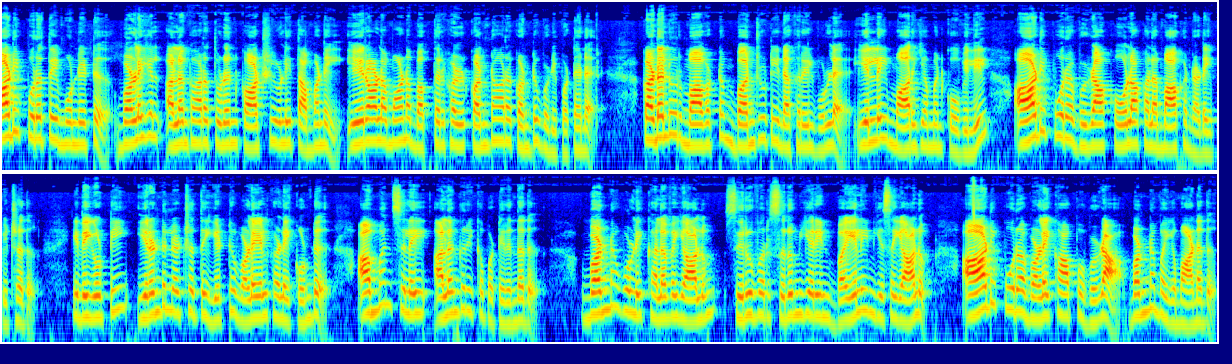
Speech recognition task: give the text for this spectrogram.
ஆடிப்புறத்தை முன்னிட்டு வளையல் அலங்காரத்துடன் காட்சியளித்த அம்மனை ஏராளமான பக்தர்கள் கண்ணார கண்டு வழிபட்டனர். கடலூர் மாவட்டம் பன்ருட்டி நகரில் உள்ள எல்லை மாரியம்மன் கோவிலில் ஆடிப்பூர விழா கோலாகலமாக நடைபெற்றது. இதையொட்டி இரண்டு லட்சத்து எட்டு வளையல்களை கொண்டு அம்மன் சிலை அலங்கரிக்கப்பட்டிருந்தது. வண்ண ஒளி கலவையாலும் சிறுவர் சிறுமியரின் வயலின் இசையாலும் ஆடிப்பூர வளைகாப்பு விழா வண்ணமயமானது.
